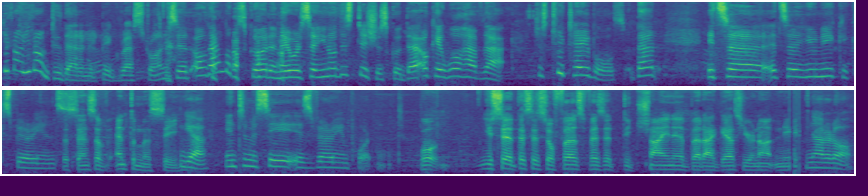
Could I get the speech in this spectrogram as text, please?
You know, you don't do that in a big restaurant. He said, "Oh, that looks good," and they were saying, "You know, this dish is good. That okay, we'll have that." Just two tables. That it's a it's a unique experience. The sense of intimacy. Yeah, intimacy is very important. Well, you said this is your first visit to China, but I guess you're not new. Not at all.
